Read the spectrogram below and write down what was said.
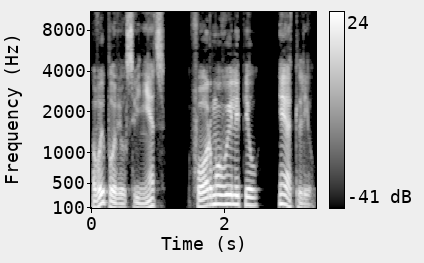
выплавил свинец, форму вылепил и отлил.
